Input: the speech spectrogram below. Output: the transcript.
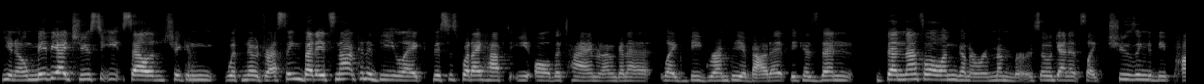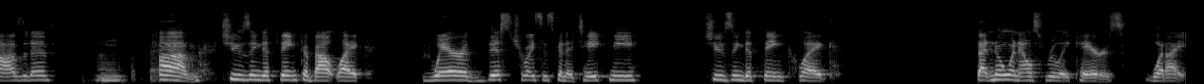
you know, maybe I choose to eat salad and chicken with no dressing, but it's not going to be like this is what I have to eat all the time and I'm going to like be grumpy about it because then then that's all I'm going to remember. So again, it's like choosing to be positive. Mm-hmm. Um choosing to think about like where this choice is going to take me choosing to think like that no one else really cares what I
